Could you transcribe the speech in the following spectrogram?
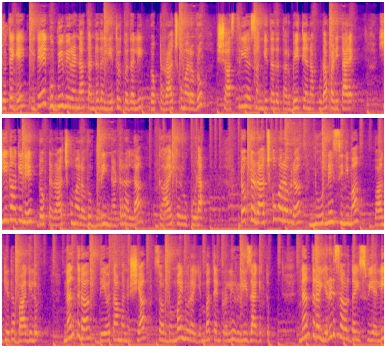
ಜೊತೆಗೆ ಇದೇ ಗುಬ್ಬಿ ವೀರಣ್ಣ ತಂಡದ ನೇತೃತ್ವದಲ್ಲಿ ಡಾಕ್ಟರ್ ರಾಜ್ಕುಮಾರ್ ಅವರು ಶಾಸ್ತ್ರೀಯ ಸಂಗೀತದ ತರಬೇತಿಯನ್ನ ಕೂಡ ಪಡಿತಾರೆ. ಹೀಗಾಗಿನೇ ಡಾಕ್ಟರ್ ರಾಜ್ಕುಮಾರ್ ಅವರು ಬರೀ ನಟರಲ್ಲ, ಗಾಯಕರು ಕೂಡ. ಡಾಕ್ಟರ್ ರಾಜ್ಕುಮಾರ್ ಅವರ ನೂರನೇ ಸಿನಿಮಾ ಭಾಗ್ಯದ ಬಾಗಿಲು. ನಂತರ ದೇವತಾ ಮನುಷ್ಯ ಸಾವಿರದ ಒಂಬೈನೂರ ಎಂಬತ್ತೆಂಟರಲ್ಲಿ ರಿಲೀಸ್ ಆಗಿತ್ತು. ನಂತರ ಎರಡು ಸಾವಿರದ ಇಸ್ವಿಯಲ್ಲಿ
